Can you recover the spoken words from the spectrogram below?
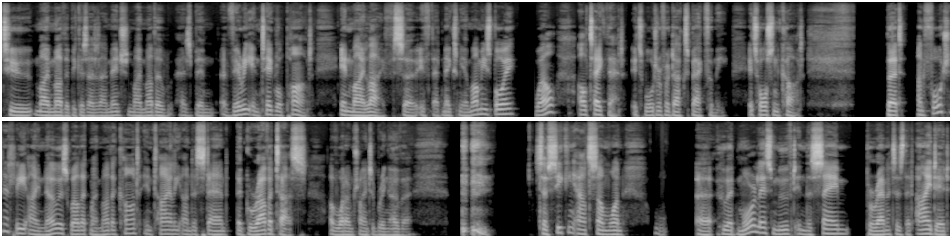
to my mother because, as I mentioned, my mother has been a very integral part in my life. So if that makes me a mommy's boy, well, I'll take that. It's water for ducks back for me. It's horse and cart. But unfortunately, I know as well that my mother can't entirely understand the gravitas of what I'm trying to bring over. so, seeking out someone uh, who had more or less moved in the same parameters that I did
